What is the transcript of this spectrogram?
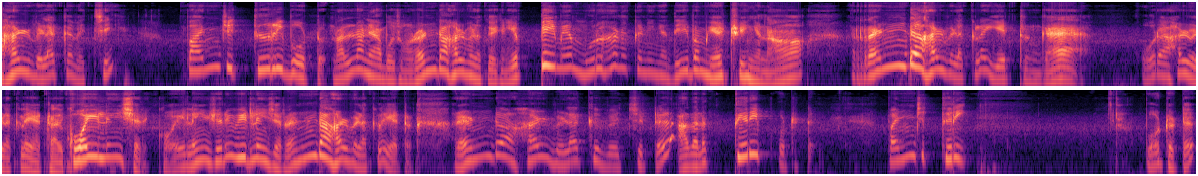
அகல் விளக்க வச்சு பஞ்சு திரி போட்டு நல்லா ஞாபகம் வச்சுக்கணும் ரெண்டு அகல் விளக்கு வைக்கணும். எப்பயுமே முருகனுக்கு நீங்கள் தீபம் ஏற்றீங்கன்னா ரெண்டு அகழ் விளக்கில் ஏற்றுங்க. ஒரு அகழ் விளக்கில் ஏற்றாது. கோயிலையும் சரி கோயிலையும் சரி வீட்லேயும் சரி ரெண்டு அகழ் விளக்கில் ஏற்றுங்க ரெண்டு அகழ் விளக்கு வச்சுட்டு அதில் திரி போட்டுட்டு பஞ்சு திரி போட்டுட்டு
